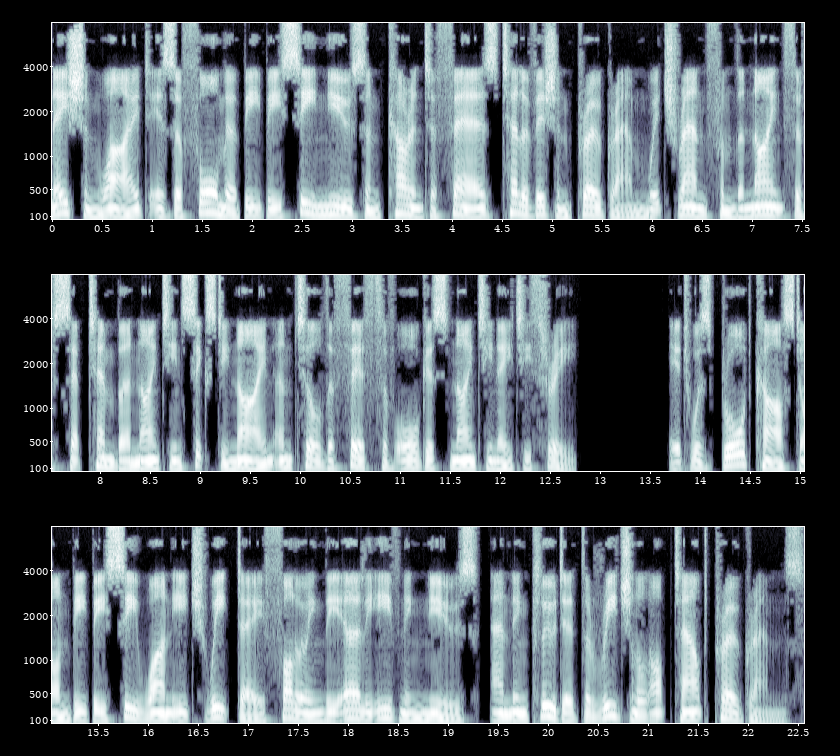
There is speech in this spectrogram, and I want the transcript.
Nationwide is a former BBC News and Current Affairs television programme which ran from 9 September 1969 until 5 August 1983. It was broadcast on BBC One each weekday following the early evening news, and included the regional opt-out programmes.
